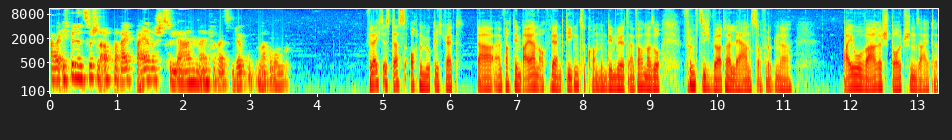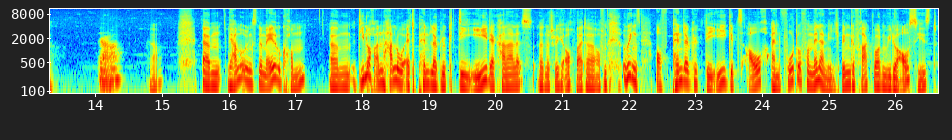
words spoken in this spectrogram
Aber ich bin inzwischen auch bereit, bayerisch zu lernen, einfach als Wiedergutmachung. Vielleicht ist das auch eine Möglichkeit, da einfach den Bayern auch wieder entgegenzukommen, indem du jetzt einfach mal so 50 Wörter lernst auf irgendeiner biovarisch-deutschen Seite. Ja. Ja. Ähm, wir haben übrigens eine Mail bekommen, ähm, die noch an hallo.pendlerglück.de, der Kanal ist äh, natürlich auch weiter offen. Übrigens, auf pendlerglück.de gibt es auch ein Foto von Melanie. Ich bin gefragt worden, wie du aussiehst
